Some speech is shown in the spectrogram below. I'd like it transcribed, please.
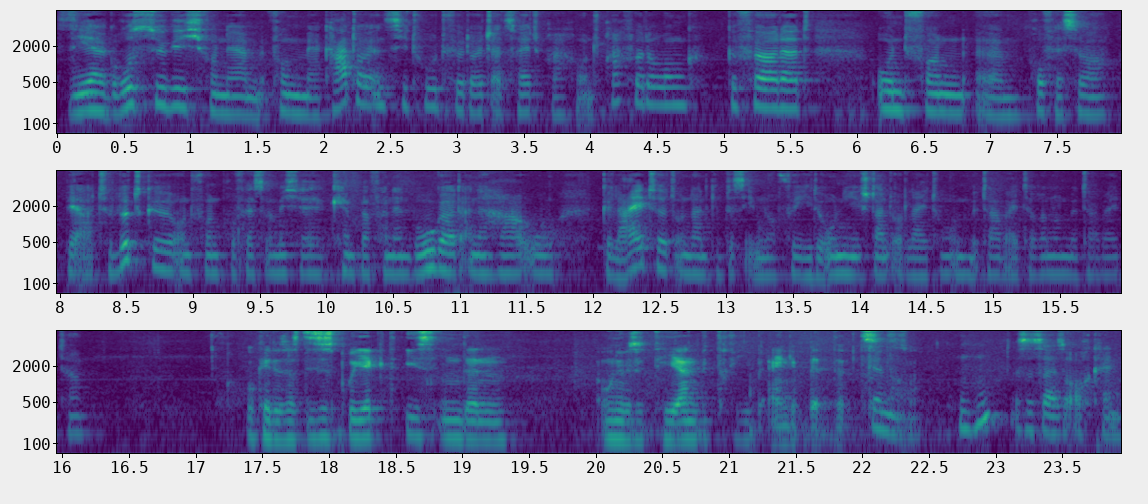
sehr großzügig von der, vom Mercator-Institut für Deutsch als Zweitsprache und Sprachförderung gefördert und von ähm, Professor Beate Lüttke und von Professor Michael Kemper van den Bogart an der HU geleitet und dann gibt es eben noch für jede Uni Standortleitung und Mitarbeiterinnen und Mitarbeiter. Okay, das heißt, dieses Projekt ist in den universitären Betrieb eingebettet. Genau. Mhm. Es ist also auch kein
